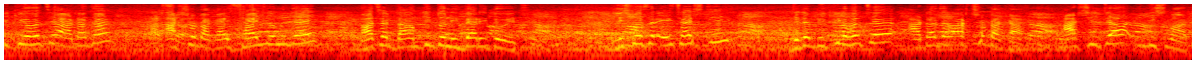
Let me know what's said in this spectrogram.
বিক্রি হয়েছে আট হাজার আটশো টাকা। এই সাইজ অনুযায়ী মাছের দাম কিন্তু নির্ধারিত হয়েছে। ইলিশ মাছের এই সাইজটি, যেটা বিক্রি হয়েছে আট হাজার আটশো টাকা। আশিটা ইলিশ মাছ।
